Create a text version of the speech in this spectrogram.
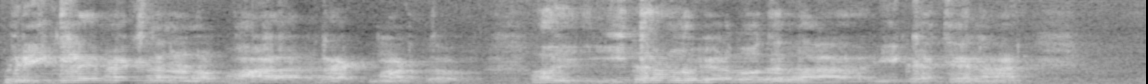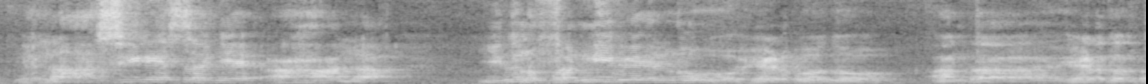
ಪ್ರೀ ಕ್ಲೈಮ್ಯಾಕ್ಸ್ ನನ್ನನ್ನು ಬಹಳ ಅಟ್ರಾಕ್ಟ್ ಮಾಡ್ತು ಓ, ಈ ಥರನೂ ಹೇಳ್ಬೋದಲ್ಲ ಈ ಕಥೆನ? ಎಲ್ಲ ಸೀರಿಯಸ್ ಆಗಿ ಆಹಾ ಅಲ್ಲ ಇದನ್ನು ಫನ್ನಿ ವೇಯಲ್ಲೂ ಹೇಳ್ಬೋದು ಅಂತ ಹೇಳ್ದಂತ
